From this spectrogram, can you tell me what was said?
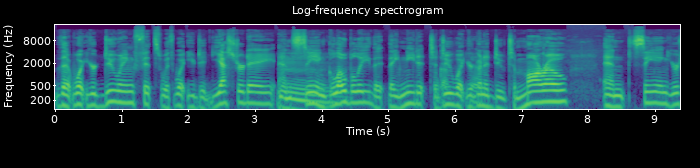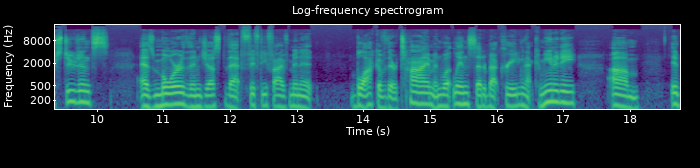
that what you're doing fits with what you did yesterday and mm. seeing globally that they need it to okay. do what you're yeah. going to do tomorrow and seeing your students as more than just that 55 minute block of their time and what Lynn said about creating that community. Um, it,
